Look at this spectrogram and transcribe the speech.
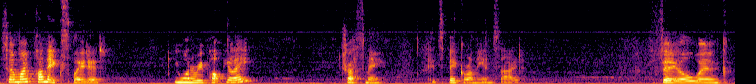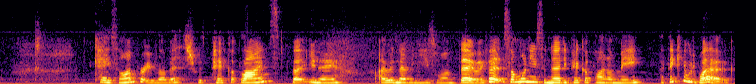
So my planet exploded. You want to repopulate? Trust me, it's bigger on the inside. Fail wink. Okay, so I'm pretty rubbish with pickup lines, but you know, I would never use one. Though, if it, someone used a nerdy pickup line on me, I think it would work.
